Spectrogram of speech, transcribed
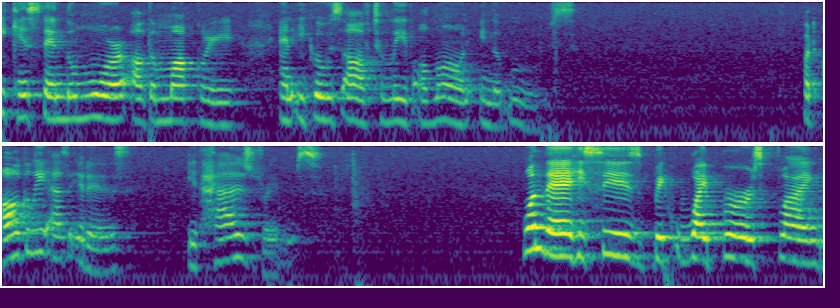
it can stand no more of the mockery, and it goes off to live alone in the ooze. But ugly as it is, it has dreams. One day he sees big white birds flying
